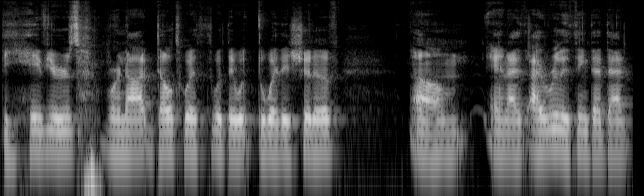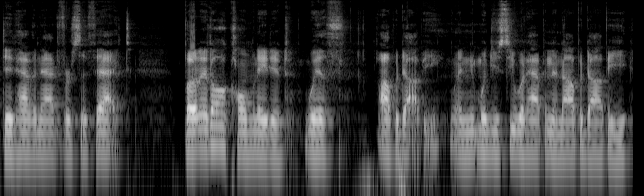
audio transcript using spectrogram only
behaviors were not dealt with with the, the way they should have, um, and I, I really think that that did have an adverse effect. But it all culminated with Abu Dhabi. When when you see what happened in Abu Dhabi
